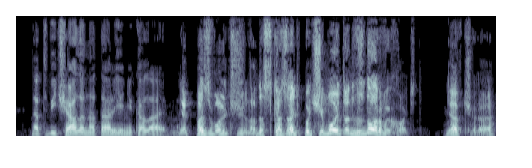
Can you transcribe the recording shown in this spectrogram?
— отвечала Наталья Николаевна. «Нет, позвольте же, надо сказать, почему этот вздор выходит. Я вчера,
